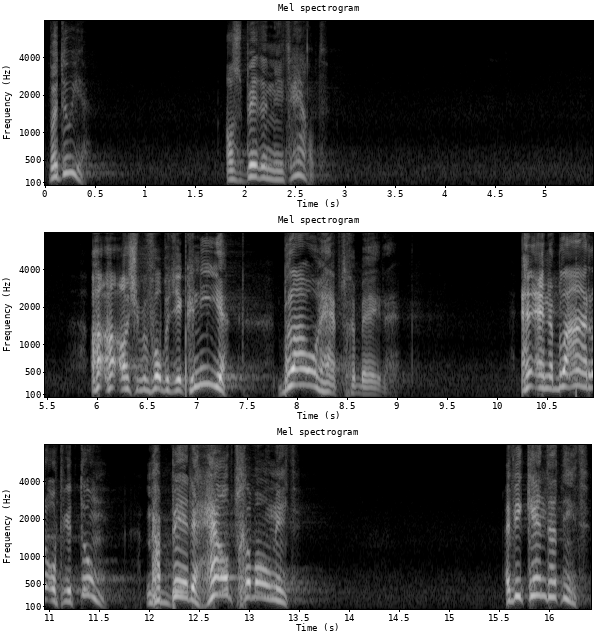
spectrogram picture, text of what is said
Wat doe je? Als bidden niet helpt. Als je bijvoorbeeld je knieën blauw hebt gebeden. En, en de blaren op je tong. Maar bidden helpt gewoon niet. En wie kent dat niet?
